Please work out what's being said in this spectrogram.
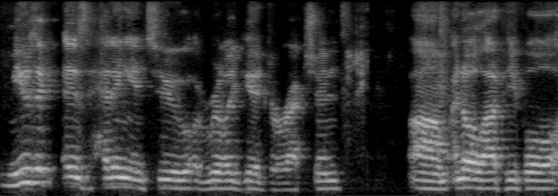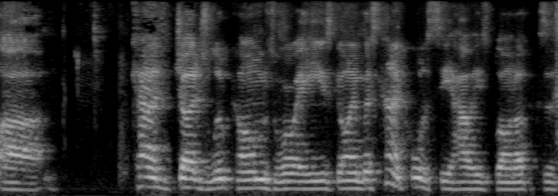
music is heading into a really good direction. Um, I know a lot of people uh, kind of judge Luke Combs where he's going, but it's kind of cool to see how he's blown up because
